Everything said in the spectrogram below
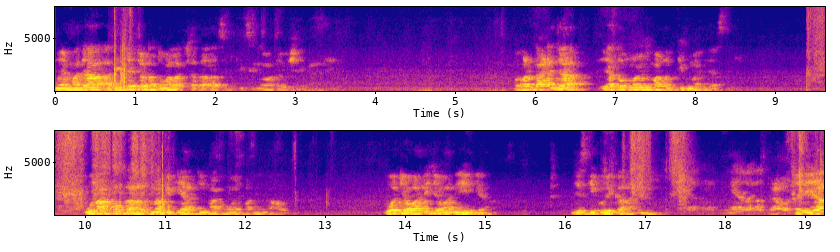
म्हणजे माझ्या आधीच्या याच्यावर तुम्हाला लक्षात आलं असेल की सिनेमाचा विषय काय आहे. पवन गाण्याच्या या दोन मुळे तुम्हाला नक्कीच माहिती असतील. उन आंखों का हसना भी क्या जिन आंखों में पानी ना हो. वो जवानी जवानी ही क्या जिसकी कोई कहानी नहीं. तर या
